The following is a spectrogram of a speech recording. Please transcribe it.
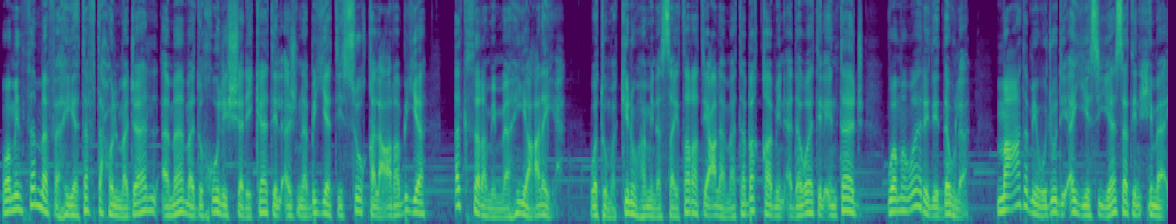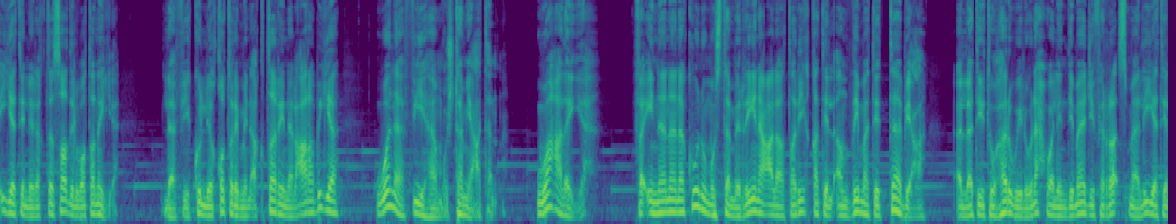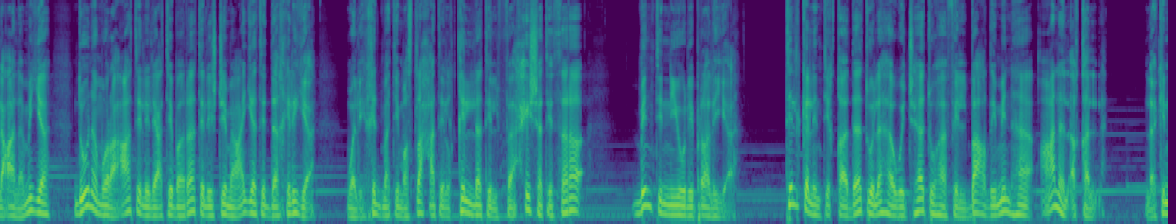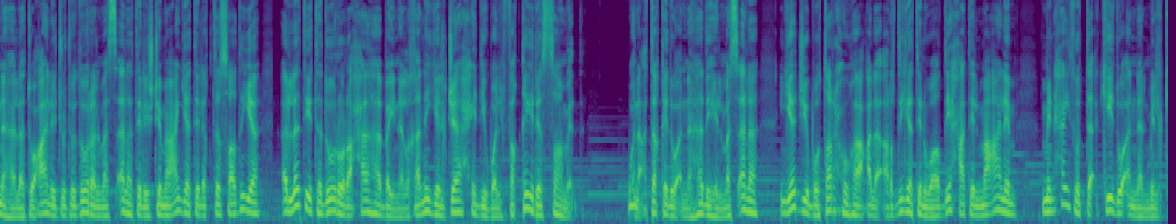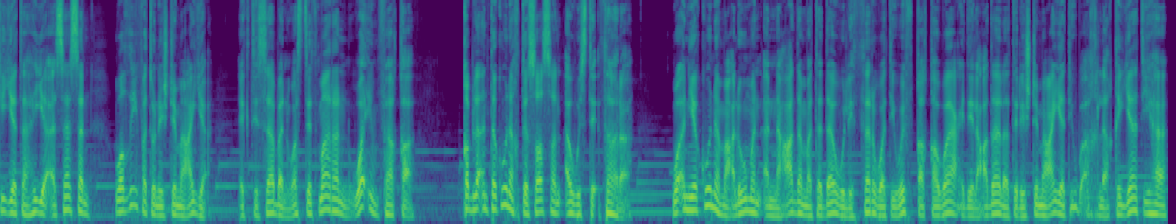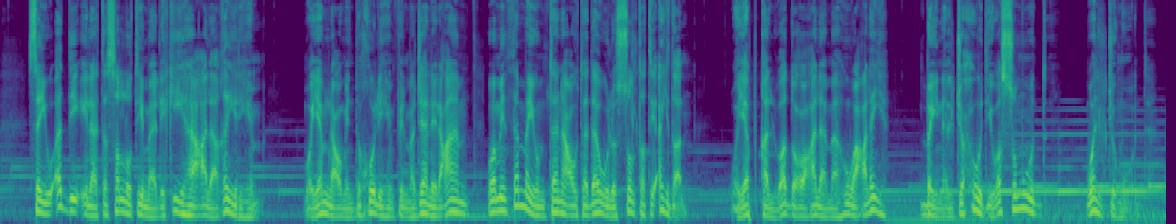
ومن ثم فهي تفتح المجال أمام دخول الشركات الأجنبية السوق العربية أكثر مما هي عليه وتمكنها من السيطرة على ما تبقى من أدوات الإنتاج وموارد الدولة مع عدم وجود أي سياسة حمائية للاقتصاد الوطني لا في كل قطر من أقطارنا العربية ولا فيها مجتمعة. وعليه. فإننا نكون مستمرين على طريقة الأنظمة التابعة التي تهرول نحو الاندماج في الرأسمالية العالمية دون مراعاة للاعتبارات الاجتماعية الداخلية ولخدمة مصلحة القلة الفاحشة الثراء بنت النيوليبرالية. تلك الانتقادات لها وجهاتها في البعض منها على الأقل لكنها لا تعالج جذور المسألة الاجتماعية الاقتصادية التي تدور رحاها بين الغني الجاحد والفقير الصامد. ونعتقد أن هذه المسألة يجب طرحها على أرضية واضحة المعالم من حيث التأكيد أن الملكية هي أساسا وظيفة اجتماعية اكتسابا واستثمارا وانفاقا. قبل أن تكون اختصاصا أو استئثارا وأن يكون معلوما أن عدم تداول الثروة وفق قواعد العدالة الاجتماعية وأخلاقياتها سيؤدي إلى تسلط مالكيها على غيرهم. ويمنع من دخولهم في المجال العام ومن ثم يمتنع تداول السلطة أيضا ويبقى الوضع على ما هو عليه بين الجحود والصمود والجمود.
